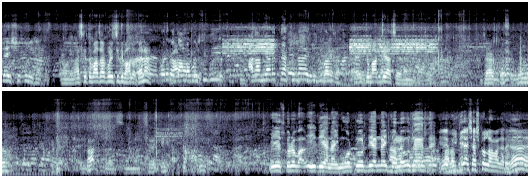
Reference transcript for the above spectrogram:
তেইশশো কুড়ি টাকা। আজকে তো বাজার পরিস্থিতি ভালো তাই না? পরিস্থিতি আগামী যাবে। একটু বাড়তি আছে হ্যাঁ। যাক দর্শক বন্ধু। পেঁয়াজ কোনো ই দিয়া নাই দিয়া নাই তলেও যা আছে। মিডিয়া শেষ করলাম আগারে হ্যাঁ।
